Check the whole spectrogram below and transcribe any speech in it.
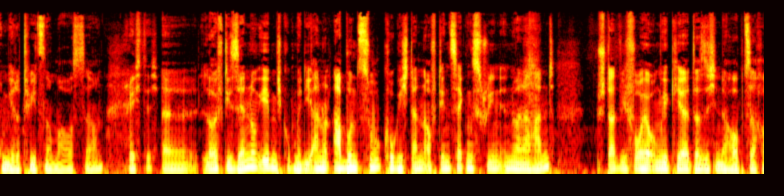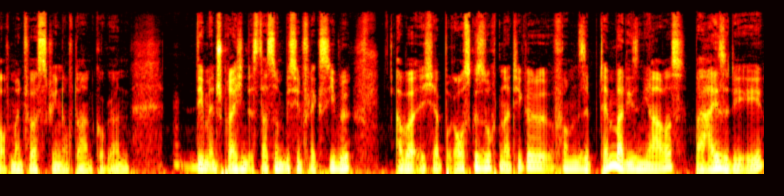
um ihre Tweets nochmal rauszuhauen. Richtig. Äh, läuft die Sendung eben, ich gucke mir die an und ab und zu gucke ich dann auf den Second Screen in meiner Hand statt wie vorher umgekehrt, dass ich in der Hauptsache auf mein First Screen auf der Hand gucke. Und dementsprechend ist das so ein bisschen flexibel. Aber ich habe rausgesucht einen Artikel vom September diesen Jahres bei heise.de,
